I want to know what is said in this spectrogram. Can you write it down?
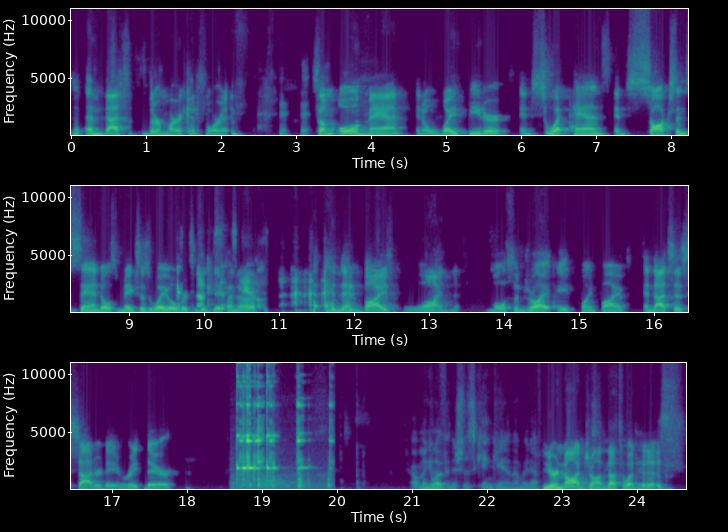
and that's their market for it. some old man in a white beater and sweatpants and socks and sandals makes his way over to the Dépanneur and then buys one Molson Dry 8.5, and that's his Saturday right there. How am I going to finish this king can? I might have to. You're not, John. That's what it is.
